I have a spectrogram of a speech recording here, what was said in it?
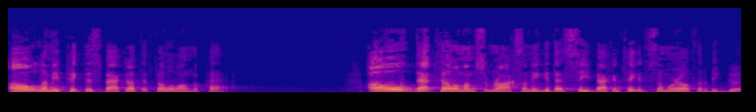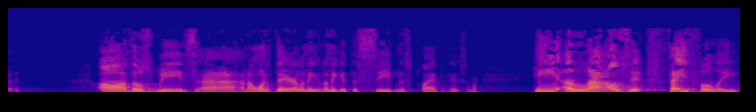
oh, let me pick this back up that fell along the path. Oh, that fell among some rocks. Let me get that seed back and take it to somewhere else that'll be good. Oh, those weeds, ah, I don't want it there. Let me, let me get this seed and this plant and take somewhere. He allows it faithfully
